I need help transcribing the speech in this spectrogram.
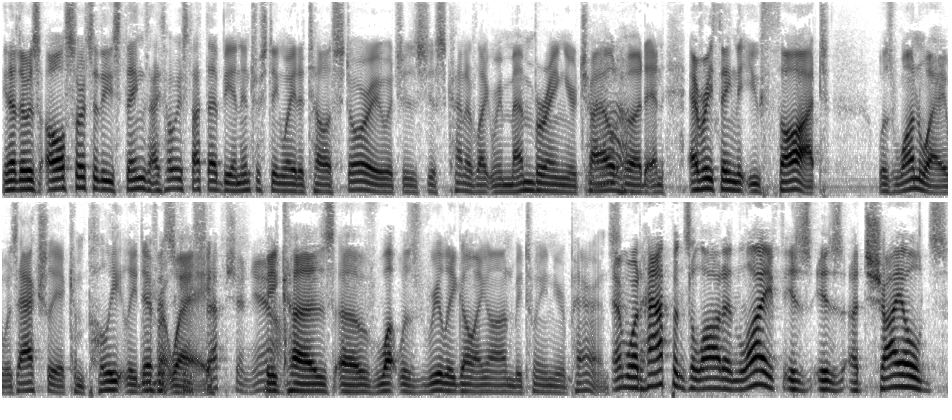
you know there was all sorts of these things. I always thought that'd be an interesting way to tell a story, which is just kind of like remembering your childhood and everything that you thought was one way was actually a completely different way yeah. because of what was really going on between your parents. And what happens a lot in life is is a child's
